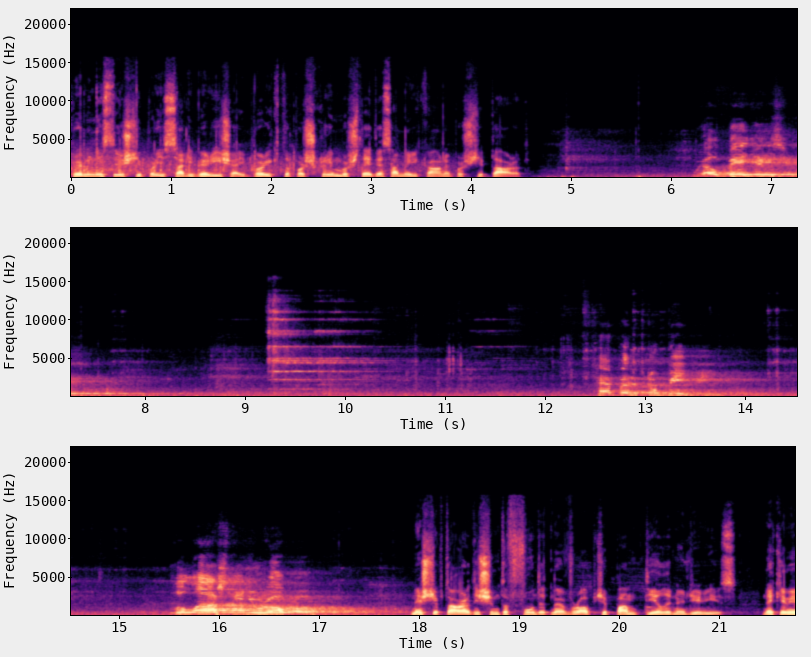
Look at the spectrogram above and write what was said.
Kryeministri i Shqipërisë, Sali Berisha, i bëri këtë përshkrim mbështetjes amerikane për shqiptarët. We Albanians happen to be the last in Europe. Ne shqiptarët ishim të fundit në Evropë që pamë diellin e lirisë. Ne kemi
